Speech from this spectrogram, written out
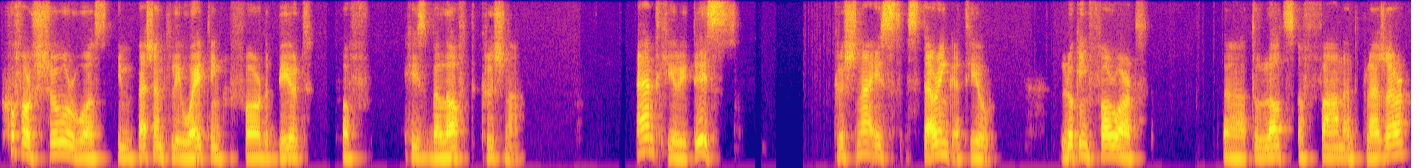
who for sure was impatiently waiting for the beard of his beloved Krishna. And here it is. Krishna is staring at you, looking forward uh, to lots of fun and pleasure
